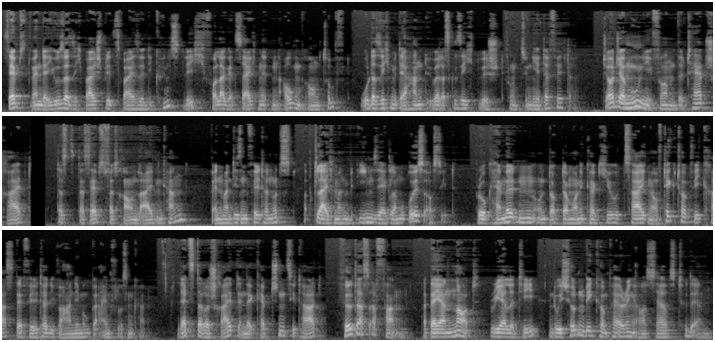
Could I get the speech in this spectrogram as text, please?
Selbst wenn der User sich beispielsweise die künstlich voller gezeichneten Augenbrauen zupft oder sich mit der Hand über das Gesicht wischt, funktioniert der Filter. Georgia Mooney von The Tab schreibt, dass das Selbstvertrauen leiden kann, wenn man diesen Filter nutzt, obgleich man mit ihm sehr glamourös aussieht. Brooke Hamilton und Dr. Monica Q zeigen auf TikTok, wie krass der Filter die Wahrnehmung beeinflussen kann. Letztere schreibt in der Caption, Zitat, Filters are fun, but they are not reality and we shouldn't be comparing ourselves to them.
